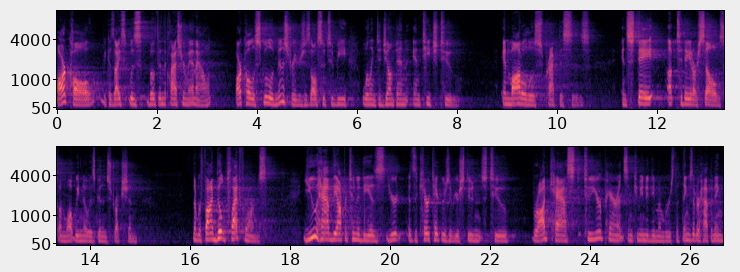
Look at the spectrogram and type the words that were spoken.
our call, because I was both in the classroom and out, our call as school administrators is also to be willing to jump in and teach too and model those practices and stay up to date ourselves on what we know is good instruction. Number five, build platforms. You have the opportunity as, your, as the caretakers of your students to broadcast to your parents and community members the things that are happening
